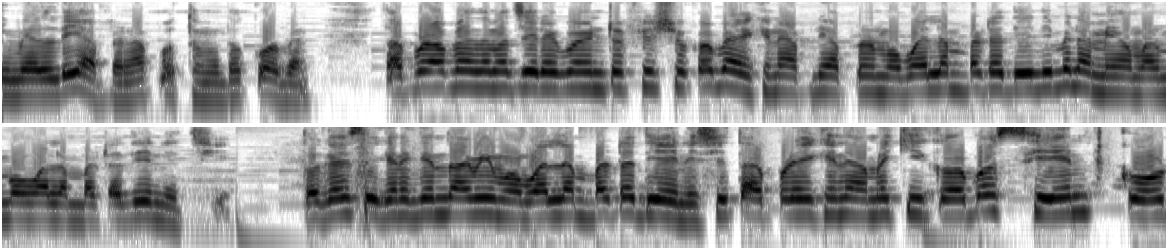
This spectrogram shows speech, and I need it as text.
ইমেল দিয়ে আপনারা প্রথমত করবেন। তারপর আপনাদের মাঝে এরকম ইন্টারফেস শো করবে, এখানে আপনি আপনার মোবাইল নাম্বারটা দিয়ে দিবেন, আমি আমার মোবাইল নাম্বারটা দিয়ে নিচ্ছি। তো গাইস এখানে কিন্তু আমি মোবাইল নাম্বারটা দিয়ে নিছি তারপরে এখানে আমরা কি করব? সেন্ড কোড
